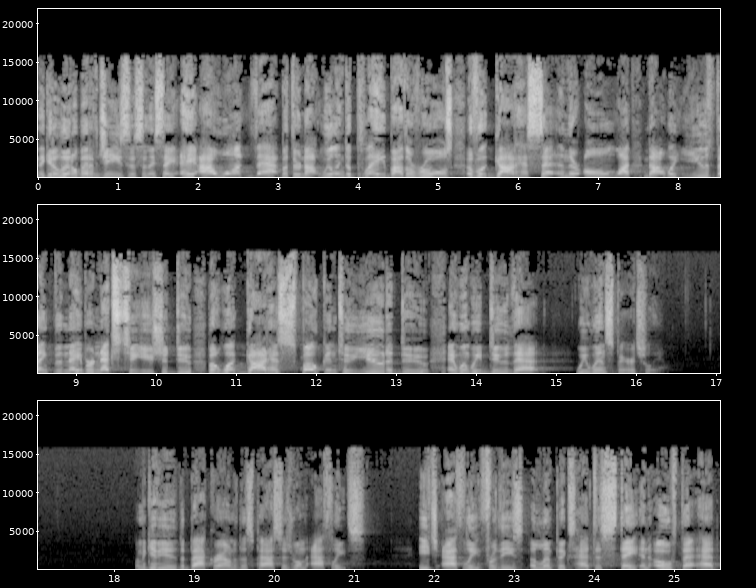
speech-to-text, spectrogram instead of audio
and they get a little bit of Jesus and they say, Hey, I want that, but they're not willing to play by the rules of what God has set in their own life. Not what you think the neighbor next to you should do, but what God has spoken to you to do. And when we do that, we win spiritually. Let me give you the background of this passage on athletes. Each athlete for these Olympics had to state an oath that had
